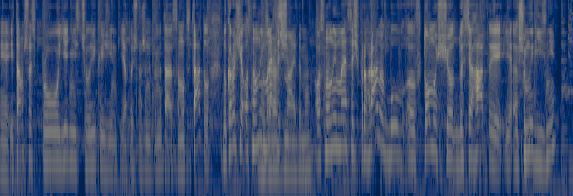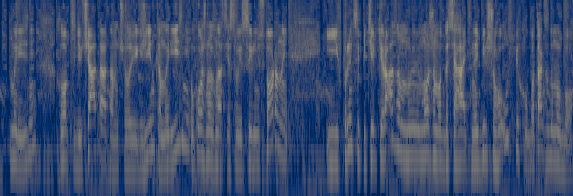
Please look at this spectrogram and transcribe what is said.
Е, І там щось про єдність чоловіка і жінки. Я точно вже не пам'ятаю саму цитату. Ну коротше, основний Ми зараз меседж знайдемо. Основний меседж програми був е, в тому, що досягати, е, що ми різні. Ми різні, хлопці, дівчата, там чоловік, жінка. Ми різні. У кожного з нас є свої сильні сторони. І в принципі тільки разом ми можемо досягати найбільшого успіху, бо так задумав Бог.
